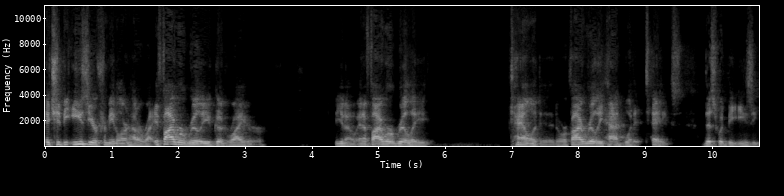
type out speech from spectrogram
it should be easier for me to learn how to write. If I were really a good writer, you know, and if I were really talented, or if I really had what it takes, this would be easy.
